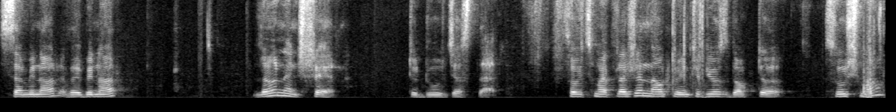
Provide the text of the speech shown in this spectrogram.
seminar, webinar, learn and share to do just that. So it's my pleasure now to introduce Dr. Sushma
